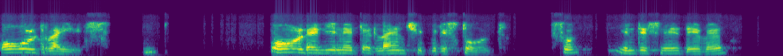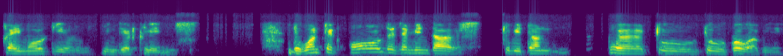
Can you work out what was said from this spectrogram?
old rights. Old alienated land should be restored. So, in this way, they were primordial in their claims. They wanted all the zamindars to be done uh, to to go away,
